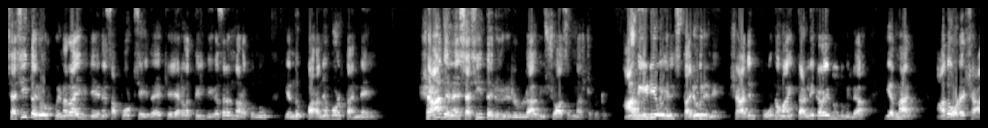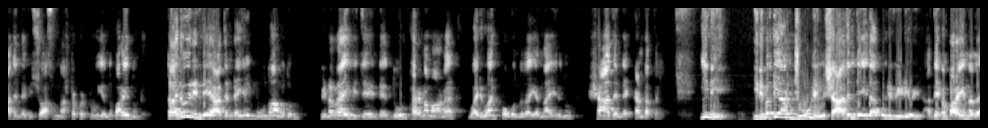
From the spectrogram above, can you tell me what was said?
ശശി തരൂർ പിണറായി വിജയനെ സപ്പോർട്ട് ചെയ്ത് കേരളത്തിൽ വികസനം നടക്കുന്നു എന്ന് പറഞ്ഞപ്പോൾ തന്നെ ഷാജന് ശശി തരൂരിലുള്ള വിശ്വാസം നഷ്ടപ്പെട്ടു. ആ വീഡിയോയിൽ തരൂരിനെ ഷാജൻ പൂർണമായി തള്ളിക്കളയുന്നൊന്നുമില്ല. എന്നാൽ അതോടെ ഷാജന്റെ വിശ്വാസം നഷ്ടപ്പെട്ടു എന്ന് പറയുന്നുണ്ട്. തരൂരിന്റെ അജണ്ടയിൽ മൂന്നാമതും പിണറായി വിജയന്റെ ദുർഭരണമാണ് വരുവാൻ പോകുന്നത് എന്നായിരുന്നു ഷാജന്റെ കണ്ടെത്തൽ. ഇനി ഇരുപത്തിയാറ് ജൂണിൽ ഷാജൻ ചെയ്ത ഒരു വീഡിയോയിൽ അദ്ദേഹം പറയുന്നത്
